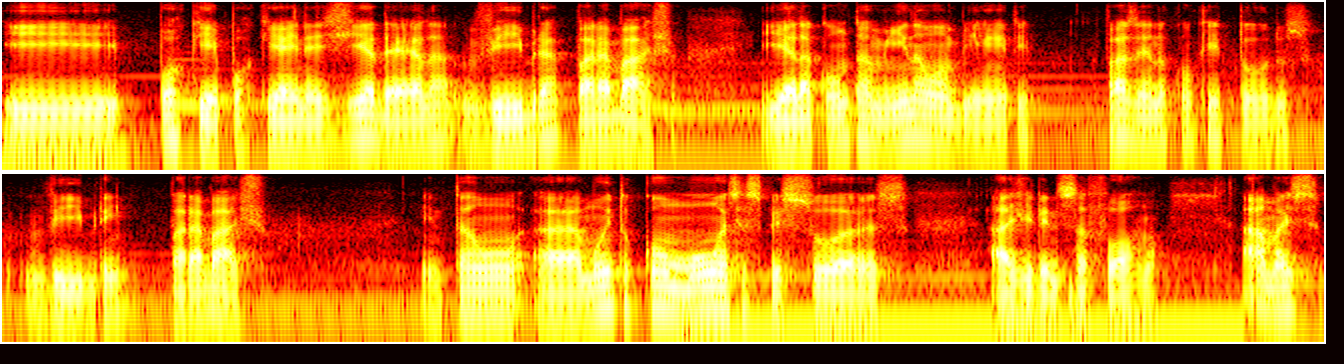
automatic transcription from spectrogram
E por quê? Porque a energia dela vibra para baixo e ela contamina o ambiente, fazendo com que todos vibrem para baixo. Então, é muito comum essas pessoas agirem dessa forma. Ah, mas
